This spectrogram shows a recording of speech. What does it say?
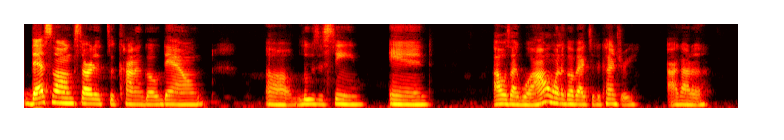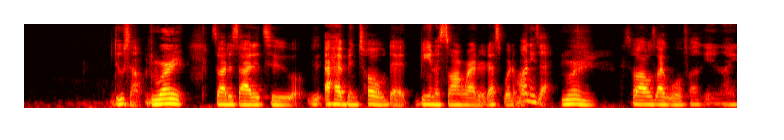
that song started to kind of go down, um, lose its steam. And I was like, well, I don't want to go back to the country. I got to do something. Right. So I decided to. I had been told that being a songwriter, that's where the money's at. Right. So I was like, well, fuck it, like.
